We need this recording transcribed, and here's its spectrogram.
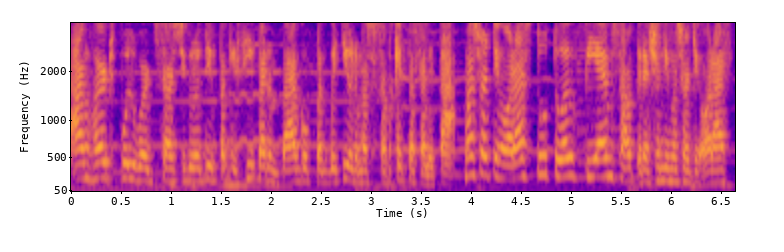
ang hurtful words sa siguro din pag-isipan bago pagbitiw ng masasakit na salita. Maswerteng oras 2.12pm South Direction di maswerteng oras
